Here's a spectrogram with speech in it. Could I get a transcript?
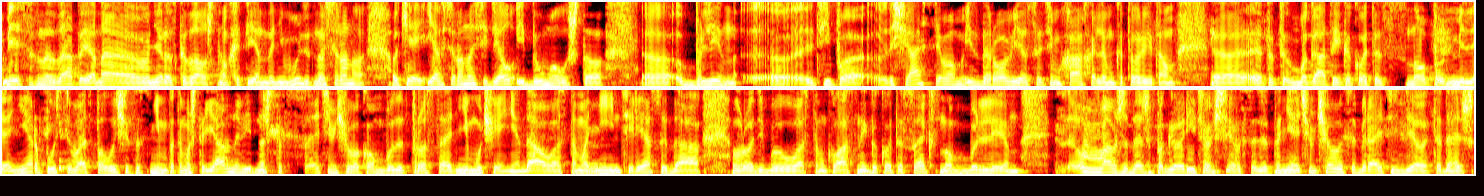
месяц назад, и она мне рассказала, что там хэппи-энда не будет, но все равно, окей, я все равно сидел и думал, что, э, блин, э, типа, счастья вам и здоровья с этим хахалем, который там, э, этот богатый какой-то сноб-миллионер, пусть у вас получится с ним, потому что явно видно, что с этим чуваком будут просто одни мучения, да, у вас там одни интересы, да, вроде бы у вас там классный какой-то секс, но, блин, вам же даже поговорить вообще абсолютно не о чем. Что вы собираетесь делать-то дальше?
